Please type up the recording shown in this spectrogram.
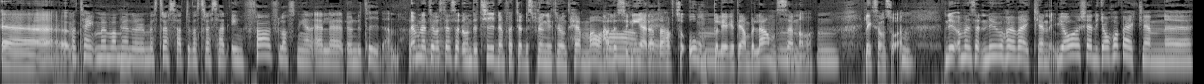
eh, Jag tänk, men vad menar du med stressad? Att du var stressad inför förlossningen eller under tiden? Jag menar att jag var stressad under tiden för att jag hade sprungit runt hemma och Ah, hallucinerat okej. och haft så ont och legat i ambulansen och liksom så. Nu, ja, men så här, nu har jag verkligen, jag känner, jag har verkligen, eh,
